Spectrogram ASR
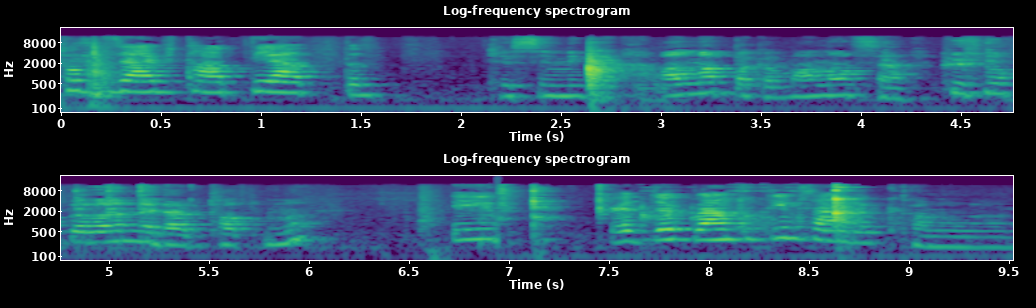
Çok güzel bir tatlı yaptım. Kesinlikle. Anlat bakalım anlat sen. Püf noktaları neler bu tatlının? İyi. Evet dök ben tutayım sen dök. Tamam Rana.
